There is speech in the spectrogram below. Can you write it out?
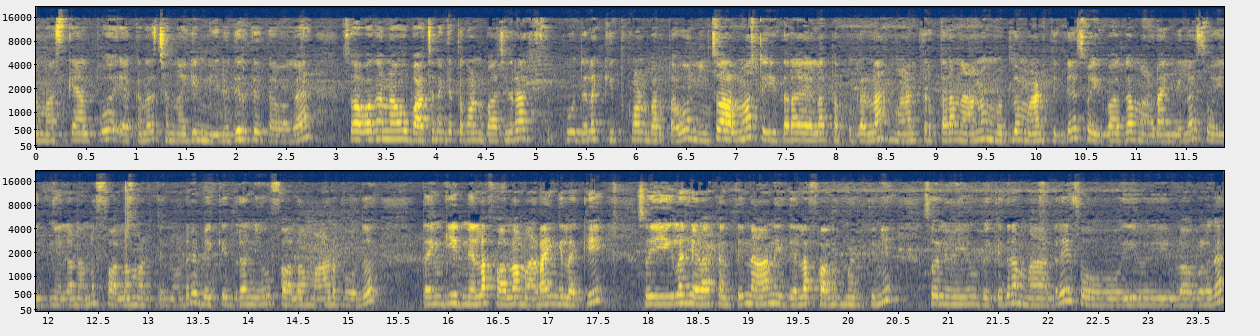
ನಮ್ಮ ಸ್ಕ್ಯಾಲ್ಪ್ ಯಾಕಂದ್ರೆ ಚೆನ್ನಾಗಿ ನೆನೆದಿರ್ತೈತೆ ಅವಾಗ. ಸೊ ಅವಾಗ ನಾವು ಬಾಚನಕ್ಕೆ ತಗೊಂಡು ಬಾಚಿದ್ರೆ ಕೂದೆಲ್ಲ ಕಿತ್ಕೊಂಡು ಬರ್ತಾವು. ನಿಮ್ ಸೊ ಆಲ್ಮೋಸ್ಟ್ ಈ ತರ ಎಲ್ಲ ತಪ್ಪುಗಳನ್ನ ಮಾಡ್ತಿರ್ತಾರ. ನಾನು ಮೊದಲು ಮಾಡ್ತಿದ್ದೆ. ಸೊ ಇವಾಗ ಮಾಡಂಗಿಲ್ಲ. ಸೊ ಇದನ್ನೆಲ್ಲ ನಾನು ಫಾಲೋ ಮಾಡ್ತೀನಿ ನೋಡ್ರಿ. ಬೇಕಿದ್ರೆ ನೀವು ಫಾಲೋ ಮಾಡ್ಬೋದು. ತಂಗಿ ಇದನ್ನೆಲ್ಲ ಫಾಲೋ ಮಾಡಂಗಿಲ್ಲಕ್ಕಿ ಸೊ ಈಗಲೇ ಹೇಳಕ್ಕಂತೀನಿ ನಾನು ಇದೆಲ್ಲ ಫಾಲೋ ಮಾಡ್ತೀನಿ. ಸೊ ನೀವು ಬೇಕಿದ್ರೆ ಮಾಡ್ರಿ. ಸೊ ಈ ಈ ವ್ಲಾಗ್ ಒಳಗೆ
